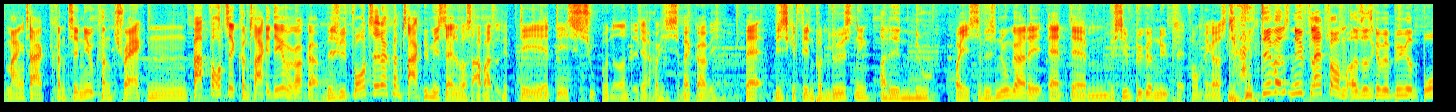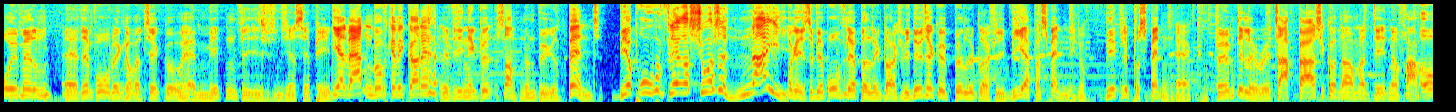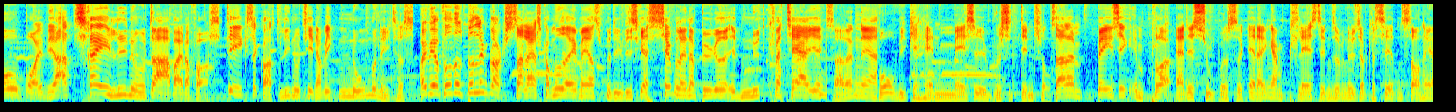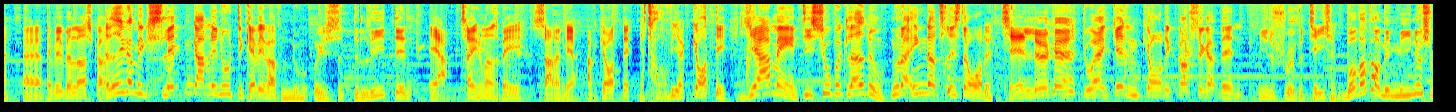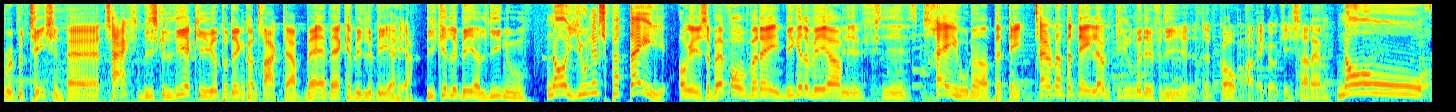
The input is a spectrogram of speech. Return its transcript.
Uh, mange tak. Continue contract. Mm, bare fortsæt kontrakt. Det kan vi godt gøre. Hvis vi fortsætter kontrakt, vi mister alle vores arbejde lidt. Det, det er super nederen, det der. Okay, så hvad gør vi? Hvad? Vi skal finde på en løsning, og det er nu. Okay, så hvis vi nu gør det, at øhm, hvis vi bygger en ny platform, ikke også? det er vores nye platform, og så skal vi bygge en bro imellem. Uh, den bro, den kommer til at gå her i midten, fordi jeg synes, jeg ser pænt. I alverden, hvorfor kan vi ikke gøre det? Er det fordi den ikke bygger? Sådan, nu er den bygget. Vent, vi har brug for flere ressourcer. Nej! Okay, så vi har brug for flere building blocks. Vi er nødt til at købe building blocks, fordi vi er på spanden lige nu. Virkelig på spanden. Uh, confirm delivery tager 40 sekunder om, at det når frem. Oh boy, vi har tre lige nu, der arbejder for os. Det er ikke så godt. Lige nu tjener vi ikke nogen monetos. Og vi har fået vores building building blocks, så lad os komme ud af med os, fordi vi skal simpelthen have bygget et nyt kvarterie. Sådan der, hvor vi kan have en masse residential. Så er der en basic employ. Er det super, så er der ikke engang plads til den, så er vi nødt til at placere den sådan her. Uh, jeg vil vel også godt. Jeg ved ikke, om vi kan slette den gamle nu. Det kan vi i hvert fald nu. Okay, så delete den. Ja, 300 tilbage. Sådan der. Har vi gjort det? Jeg tror, vi har gjort det. Ja, man. De er super glade nu. Nu er der ingen, der er triste over det. Tillykke. Du har igen gjort et godt stykke. Vent. Minus reputation. Hvorfor får vi minus reputation. Uh, tak. Vi skal lige have kigget på den kontrakt der. Hvad, hvad kan vi levere her? Vi kan levere lige nu Nå, units per dag. Okay, så hvad får vi per dag? Vi kan levere øh, 300 per dag. 300 per dag. Lav en deal med det, fordi øh, den går meget ikke. Okay, sådan. Nå,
